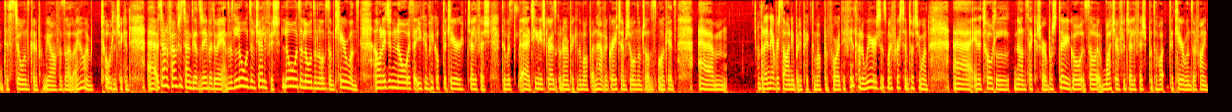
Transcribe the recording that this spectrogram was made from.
the stones kind of put me off as well. I know I'm total chicken. Uh, I was down at Fountainstown the other day, by the way, and there was loads of jellyfish, loads and loads and loads of them, clear ones. And what I didn't know is that you can pick up the clear jellyfish. There was uh, teenage girls going around picking them up and having a great time showing them to all the small kids. Um, but I never saw anybody pick them up before. They feel kind of weird. It's my first time touching one uh, in a total non sequitur. But there you go. So watch out for jellyfish, but the the clear ones are fine.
